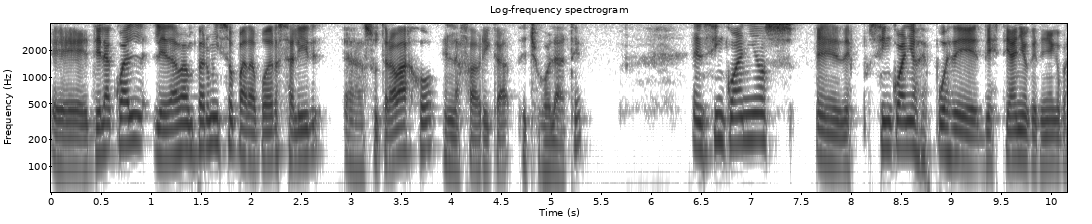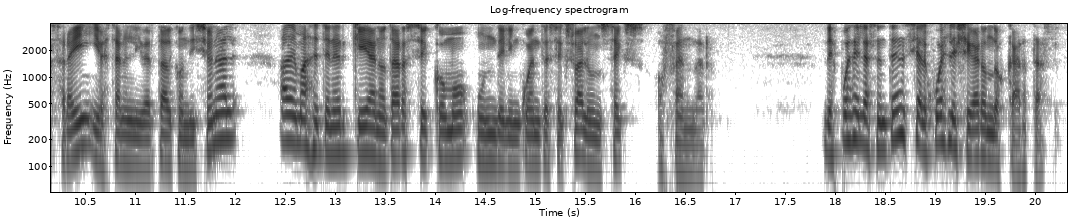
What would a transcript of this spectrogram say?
eh, de la cual le daban permiso para poder salir a su trabajo en la fábrica de chocolate. En cinco años, eh, cinco años después de, de este año que tenía que pasar ahí, iba a estar en libertad condicional, además de tener que anotarse como un delincuente sexual, un sex offender. Después de la sentencia, al juez le llegaron dos cartas.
